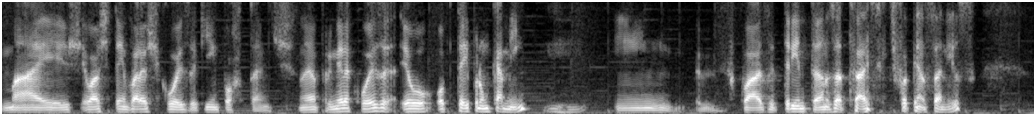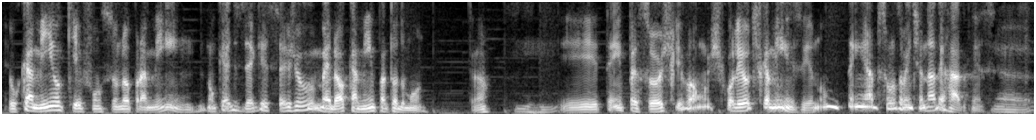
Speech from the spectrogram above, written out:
Mas eu acho que tem várias coisas aqui importantes. Né? A primeira coisa, eu optei por um caminho uhum. em quase 30 anos atrás, se a gente for pensar nisso. O caminho que funcionou para mim não quer dizer que seja o melhor caminho para todo mundo. Tá? Uhum. E tem pessoas que vão escolher outros caminhos, e não tem absolutamente nada errado com isso. Uhum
